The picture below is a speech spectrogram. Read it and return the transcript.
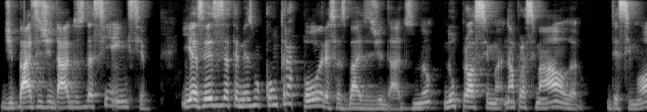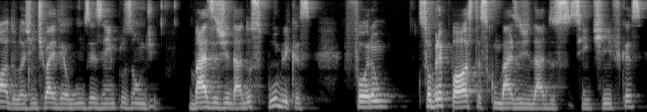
de bases de dados da ciência e às vezes até mesmo contrapor essas bases de dados. No, no próxima, na próxima aula desse módulo, a gente vai ver alguns exemplos onde bases de dados públicas foram sobrepostas com bases de dados científicas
